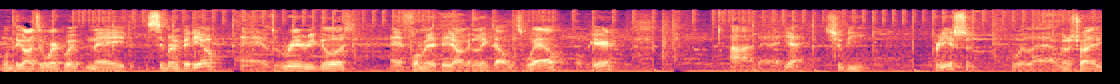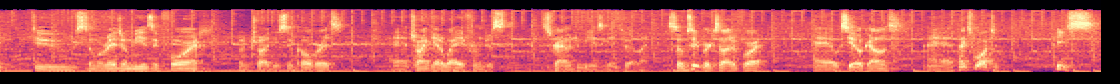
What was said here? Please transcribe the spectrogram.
one of the guys I work with made a similar video. Uh, it was really, really good. Uh, four minute video. I'm going to link that one as well up here, and uh, yeah, should be pretty interesting. Well, uh, I'm going to try to do some original music for it. I'm going to try to do some covers and try and get away from just scrounging music into it. Like, so I'm super excited for it. Uh, we'll see how it goes. Uh, thanks for watching. Peace.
